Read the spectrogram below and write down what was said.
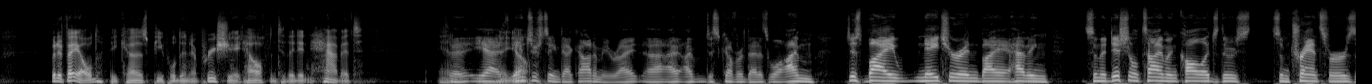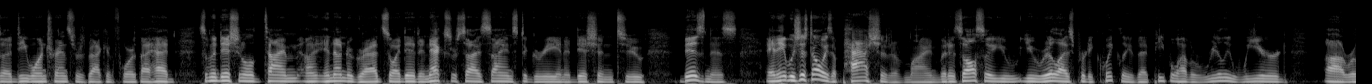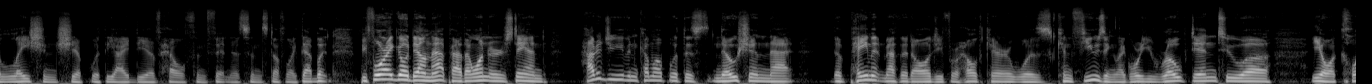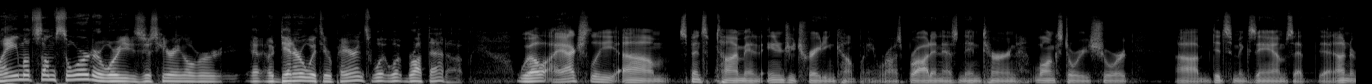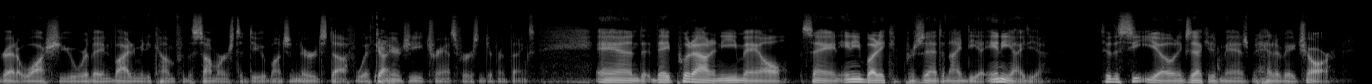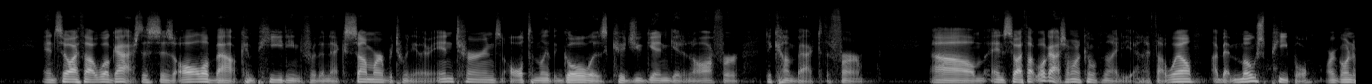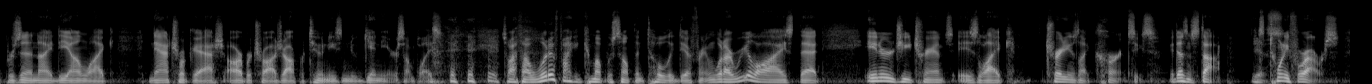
but it failed because people didn't appreciate health until they didn't have it. So, yeah, it's interesting dichotomy, right? Uh, I, I've discovered that as well. I'm just by nature and by having some additional time in college. There's some transfers, uh, D1 transfers back and forth. I had some additional time uh, in undergrad, so I did an exercise science degree in addition to business, and it was just always a passion of mine. But it's also you you realize pretty quickly that people have a really weird uh, relationship with the idea of health and fitness and stuff like that. But before I go down that path, I want to understand how did you even come up with this notion that the payment methodology for healthcare was confusing? Like, were you roped into a you know a claim of some sort, or were you just hearing over a dinner with your parents? What what brought that up? Well, I actually um, spent some time at an energy trading company where I was brought in as an intern. Long story short, uh, did some exams at the undergrad at WashU where they invited me to come for the summers to do a bunch of nerd stuff with energy transfers and different things. And they put out an email saying anybody could present an idea, any idea, to the CEO and executive management head of HR. And so I thought, well, gosh, this is all about competing for the next summer between the other interns. Ultimately, the goal is could you again get an offer to come back to the firm? Um, and so I thought, well, gosh, I want to come up with an idea. And I thought, well, I bet most people are going to present an idea on like natural gas arbitrage opportunities in New Guinea or someplace. so I thought, what if I could come up with something totally different? And what I realized that energy trans is like trading is like currencies. It doesn't stop. Yes. It's 24 hours.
